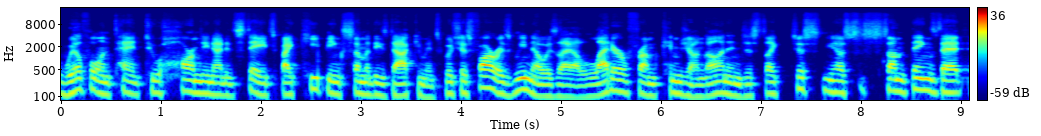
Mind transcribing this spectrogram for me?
willful intent to harm the United States by keeping some of these documents, which, as far as we know, is like a letter from Kim Jong Un and just like just you know some things that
